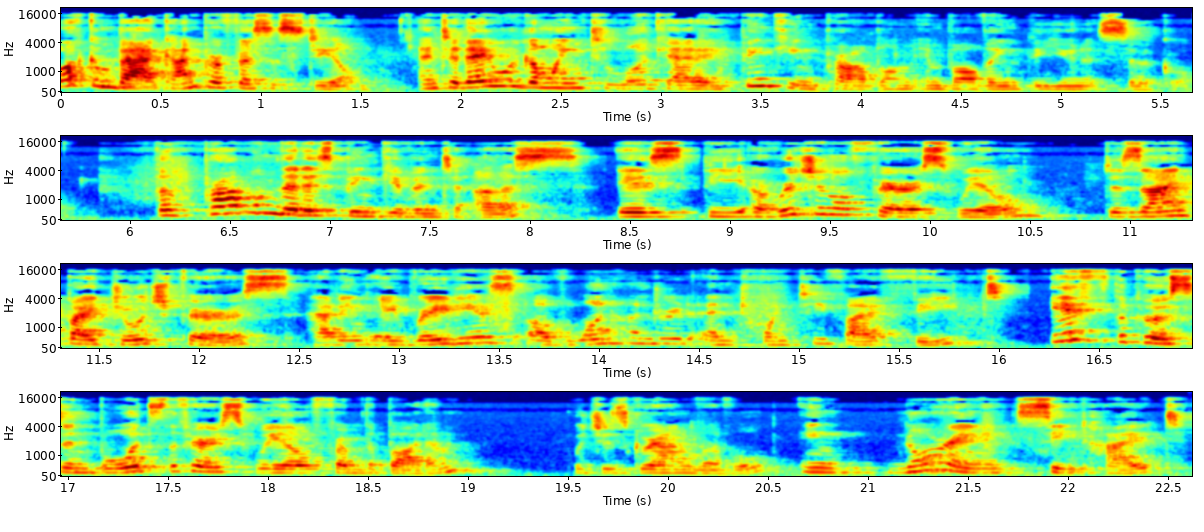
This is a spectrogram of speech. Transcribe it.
Welcome back, I'm Professor Steele, and today we're going to look at a thinking problem involving the unit circle. The problem that has been given to us is the original Ferris wheel designed by George Ferris having a radius of 125 feet. If the person boards the Ferris wheel from the bottom, which is ground level, ignoring seat height,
